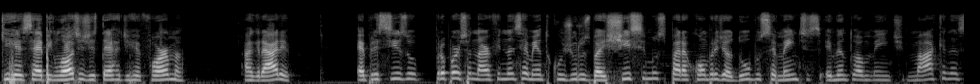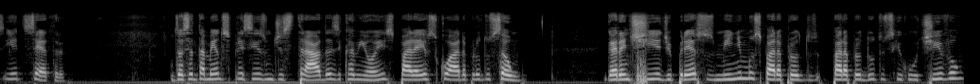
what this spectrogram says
que recebem lotes de terra de reforma agrária, é preciso proporcionar financiamento com juros baixíssimos para a compra de adubos, sementes, eventualmente máquinas e etc. Os assentamentos precisam de estradas e caminhões para escoar a produção, garantia de preços mínimos para, produ para produtos que cultivam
